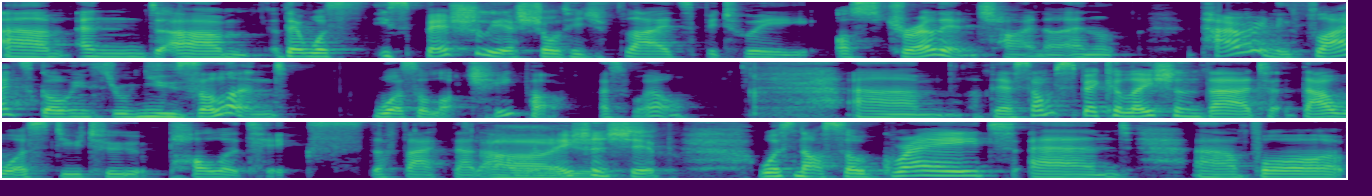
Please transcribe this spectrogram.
um, and um, there was especially a shortage of flights between Australia and China, and apparently flights going through New Zealand was a lot cheaper as well. Um, there's some speculation that that was due to politics, the fact that our Ah, yes. relationship was not so great, and uh, for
